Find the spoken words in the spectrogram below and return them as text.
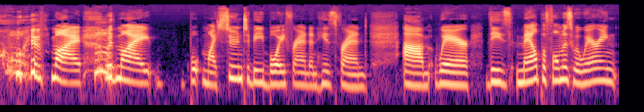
with my with my my soon to be boyfriend and his friend, um, where these male performers were wearing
